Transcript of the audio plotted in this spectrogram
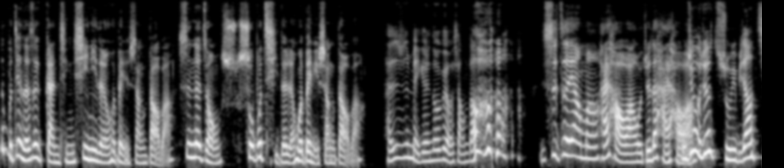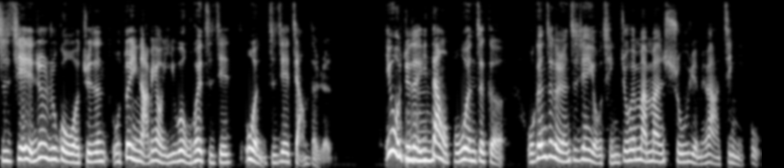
那不见得是感情细腻的人会被你伤到吧？是那种说不起的人会被你伤到吧？还是是每个人都被我伤到，是这样吗？还好啊，我觉得还好、啊。我觉得我就属于比较直接一点，就是如果我觉得我对你哪边有疑问，我会直接问、直接讲的人。因为我觉得一旦我不问这个，我跟这个人之间友情就会慢慢疏远，没办法进一步。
